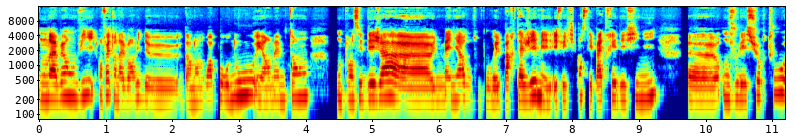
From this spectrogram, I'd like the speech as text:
On, avait envie, en fait, on avait envie d'un endroit pour nous et en même temps, on pensait déjà à une manière dont on pourrait le partager, mais effectivement, ce n'était pas très défini. Euh, on voulait surtout,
